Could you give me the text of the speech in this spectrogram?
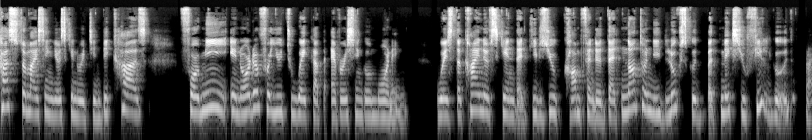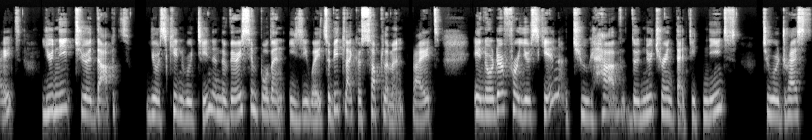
customizing your skin routine because for me, in order for you to wake up every single morning with the kind of skin that gives you confidence that not only looks good, but makes you feel good, right? You need to adapt your skin routine in a very simple and easy way. It's a bit like a supplement, right? In order for your skin to have the nutrient that it needs to address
